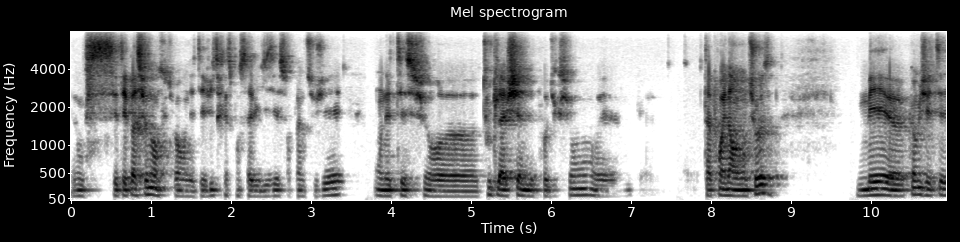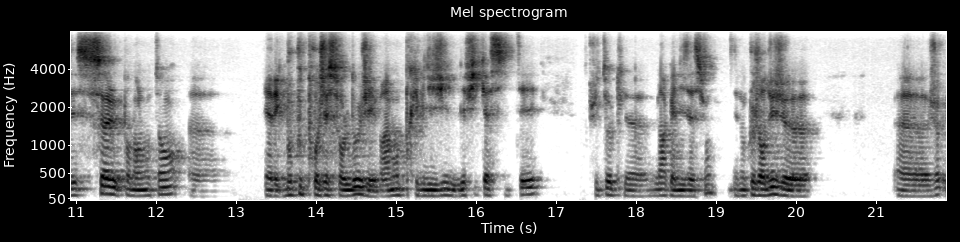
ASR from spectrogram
donc, c'était passionnant, tu vois, on était vite responsabilisés sur plein de sujets. On était sur euh, toute la chaîne de production. Tu apprends énormément de choses. Mais comme j'étais seul pendant longtemps, et avec beaucoup de projets sur le dos, j'ai vraiment privilégié l'efficacité plutôt que l'organisation. Et donc aujourd'hui, je, euh, je,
